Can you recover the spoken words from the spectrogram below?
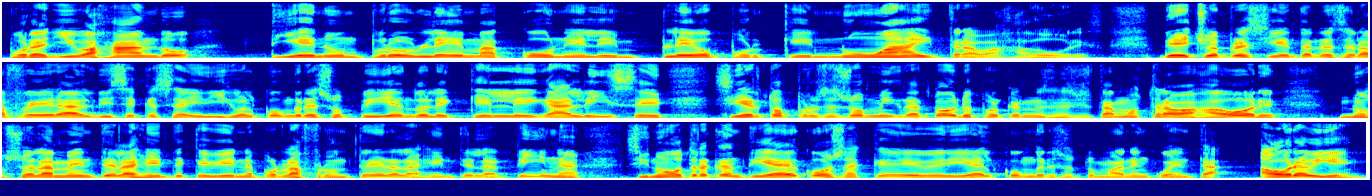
por allí bajando, tiene un problema con el empleo porque no hay trabajadores. De hecho, el presidente de la Reserva Federal dice que se dirigió al Congreso pidiéndole que legalice ciertos procesos migratorios porque necesitamos trabajadores. No solamente la gente que viene por la frontera, la gente latina, sino otra cantidad de cosas que debería el Congreso tomar en cuenta. Ahora bien,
